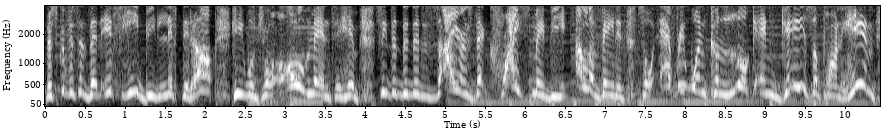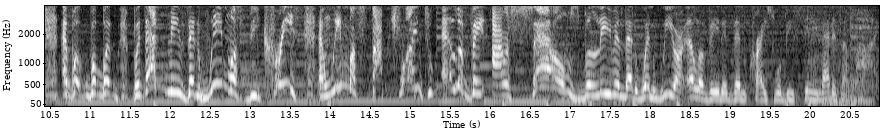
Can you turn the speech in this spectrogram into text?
The scripture says that if he be lifted up, he will draw all men to him. See, the, the, the desire is that Christ may be elevated so everyone can look and gaze upon him. But, but, but, but that means that we must decrease and we must stop trying to elevate ourselves, believing that when we are elevated, then Christ will be seen. That is a lie.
